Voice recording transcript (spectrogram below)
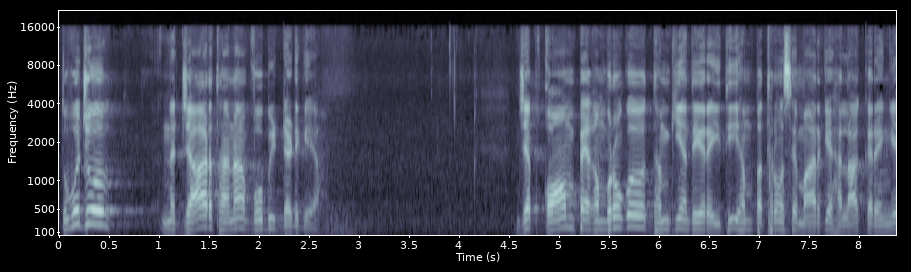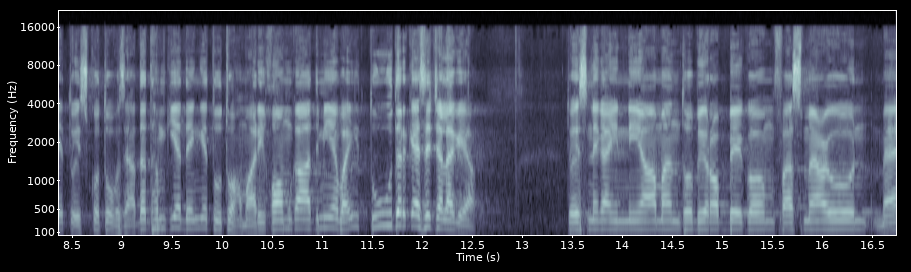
تو وہ جو نجار تھا نا وہ بھی ڈٹ گیا جب قوم پیغمبروں کو دھمکیاں دے رہی تھی ہم پتھروں سے مار کے ہلاک کریں گے تو اس کو تو زیادہ دھمکیاں دیں گے تو تو ہماری قوم کا آدمی ہے بھائی تو ادھر کیسے چلا گیا تو اس نے کہا انی آمن تو بے رب انسم میں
